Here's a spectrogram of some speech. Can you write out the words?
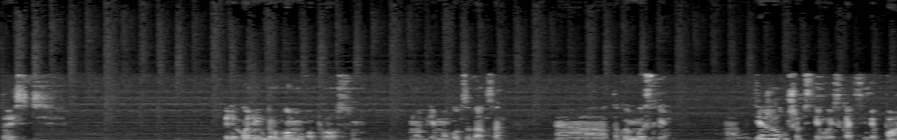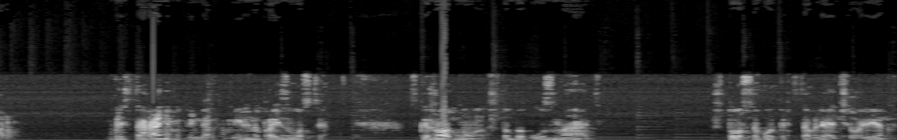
то есть Переходим к другому вопросу. Многие могут задаться э, такой мыслью. А где же лучше всего искать себе пару? В ресторане, например, там, или на производстве? Скажу одно, чтобы узнать, что собой представляет человек,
